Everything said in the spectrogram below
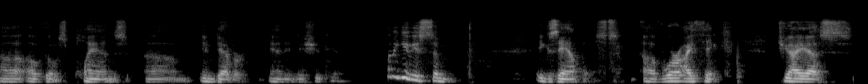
uh, of those plans um, endeavor and initiative. Let me give you some examples of where I think GIS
